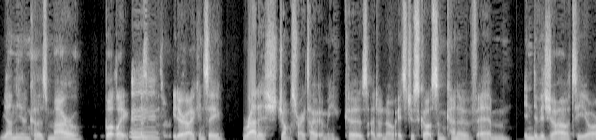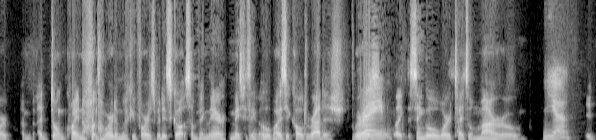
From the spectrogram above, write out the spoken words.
Yan Lianke's Marrow, but like mm. as, as, a reader, I can say Radish jumps right out at me because I don't know. It's just got some kind of um, individuality or um, I don't quite know what the word I'm looking for is, but it's got something there. It makes me think, oh, why is it called radish? Whereas right. like the single word title marrow, yeah, it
